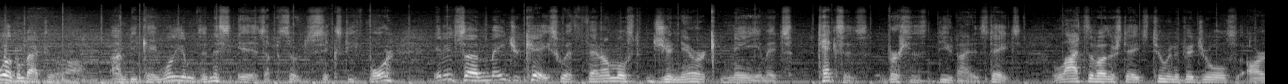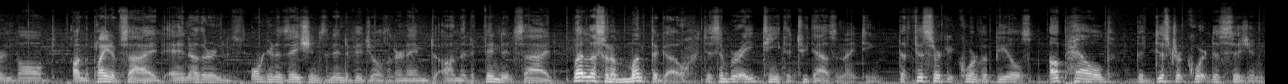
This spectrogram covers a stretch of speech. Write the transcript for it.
Welcome back to the law. I'm DK Williams, and this is episode 64. And it's a major case with an almost generic name. It's Texas versus the United States. Lots of other states, two individuals are involved on the plaintiff side, and other organizations and individuals that are named on the defendant side. But less than a month ago, December 18th of 2019, the Fifth Circuit Court of Appeals upheld the district court decision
